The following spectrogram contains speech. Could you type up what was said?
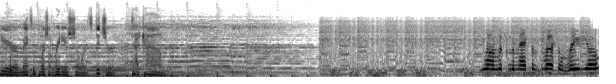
hear Maximum Threshold Radio Show on Stitcher.com. You want to listen to Maximum Threshold Radio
